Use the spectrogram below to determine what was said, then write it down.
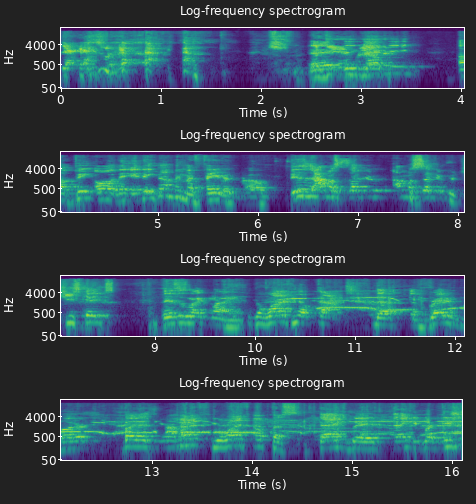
jackass. they, got me a big. Oh, they, they got me my favorite, bro. This is I'm a sucker. I'm a sucker for cheesecakes. This is like my The wife helped out. the, the bread and butter. But it's Your wife, your wife helped us. Thank you, babe. Thank you. But you should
